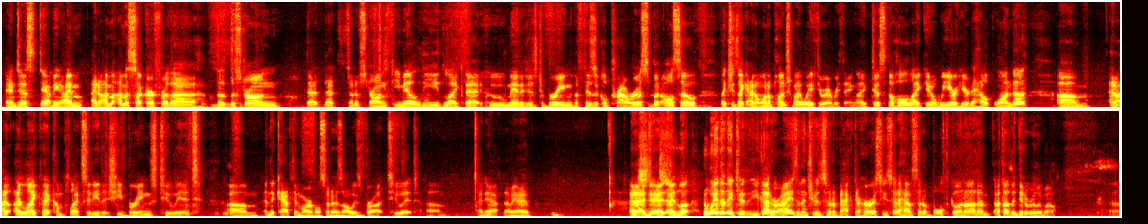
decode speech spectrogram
and just yeah, I mean, I'm, I know, I'm, I'm a sucker for the, the, the strong, that, that sort of strong female lead like that who manages to bring the physical prowess, but also like she's like, I don't want to punch my way through everything. Like just the whole like, you know, we are here to help Wanda. Um, and I, I like that complexity that she brings to it um, and that Captain Marvel sort of has always brought to it. Um, and yeah, I mean, I and I did. I love the way that they you got her eyes, and then she was sort of back to her, so you sort of have sort of both going on. i I thought they did it really well.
